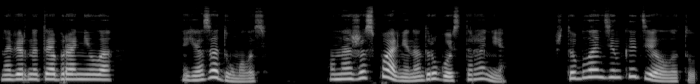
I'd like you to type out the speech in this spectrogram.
Наверное, ты обронила...» Я задумалась. «У нас же спальня на другой стороне. Что блондинка делала тут?»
